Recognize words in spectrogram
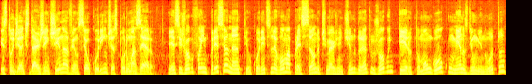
Estudiantes da Argentina venceu o Corinthians por 1 a 0. Esse jogo foi impressionante. O Corinthians levou uma pressão do time argentino durante o jogo inteiro. Tomou um gol com menos de um minuto.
